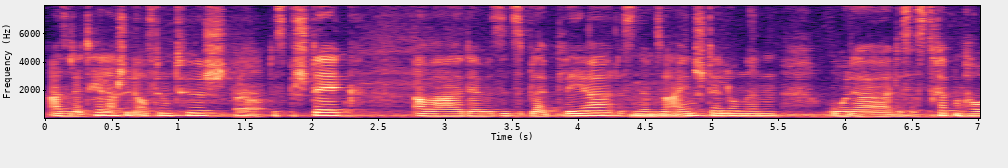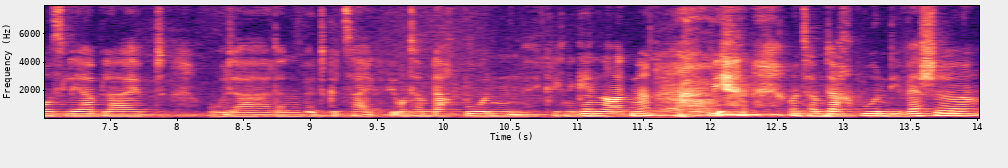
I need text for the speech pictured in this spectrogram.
Also der Teller steht auf dem Tisch, Ja. das Besteck, aber der Besitz bleibt leer. Das sind dann so Mhm. Einstellungen. Oder dass das Treppenhaus leer bleibt. Oder dann wird gezeigt, wie unterm Dachboden, ich kriege eine Gänsehaut, ne? wie unterm Dachboden die Wäsche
